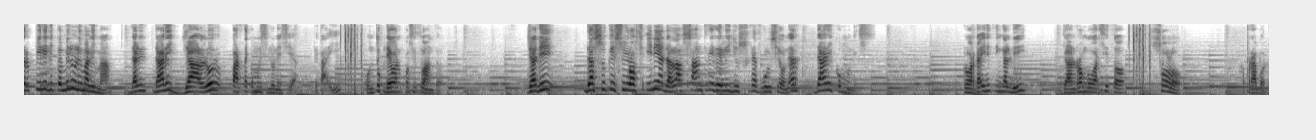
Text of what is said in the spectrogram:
terpilih di pemilu 55 dari dari jalur Partai Komunis Indonesia PKI untuk Dewan Konstituante. Jadi Dasuki Siroj ini adalah santri religius revolusioner dari komunis. Keluarga ini tinggal di Jalan Ronggo Warsito, Solo, Keprabon.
